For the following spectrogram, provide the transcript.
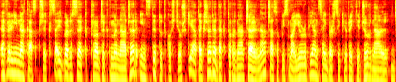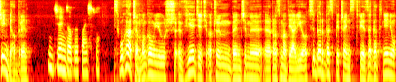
Ewelina Kasprzyk, CyberSec Project Manager, Instytut Kościuszki, a także redaktor naczelna czasopisma European Cybersecurity Journal. Dzień dobry. Dzień dobry Państwu. Słuchacze mogą już wiedzieć, o czym będziemy rozmawiali, o cyberbezpieczeństwie, zagadnieniu,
